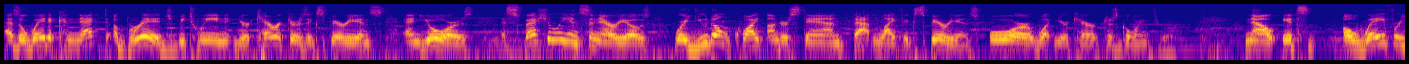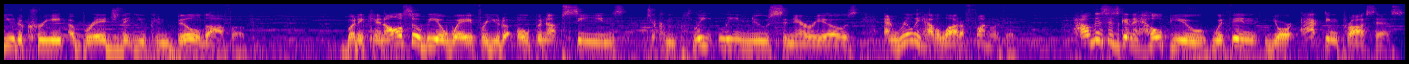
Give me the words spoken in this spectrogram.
as a way to connect a bridge between your character's experience and yours, especially in scenarios where you don't quite understand that life experience or what your character's going through. Now it's a way for you to create a bridge that you can build off of but it can also be a way for you to open up scenes to completely new scenarios and really have a lot of fun with it. How this is going to help you within your acting process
